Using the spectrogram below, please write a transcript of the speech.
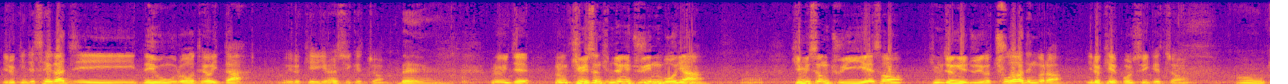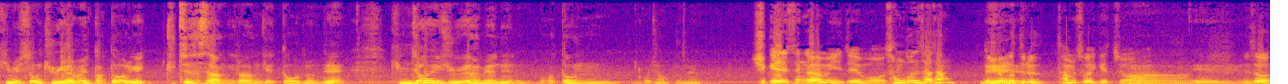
이렇게 이제 세 가지 내용으로 되어 있다. 뭐 이렇게 얘기를 할수 있겠죠. 네. 그리고 이제 그럼 김일성 김정일 주의는 뭐냐? 어, 김일성 주의에서 김정일 주의가 추가가 된 거라 이렇게 볼 수 있겠죠. 어, 김일성 주의 하면 딱 떠오르는 게 주체사상 이런 게 떠오르는데 김정일 주의 하면은 뭐 어떤 거죠? 그러면? 쉽게 생각하면 이제 뭐 성군 사상 네. 이런 것들을 담을 수가 있겠죠. 아, 예, 예. 그래서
